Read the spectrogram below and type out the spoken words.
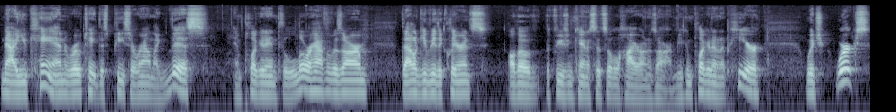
Now you can rotate this piece around like this and plug it into the lower half of his arm. That'll give you the clearance, although the fusion cannon sits a little higher on his arm. You can plug it in up here, which works,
